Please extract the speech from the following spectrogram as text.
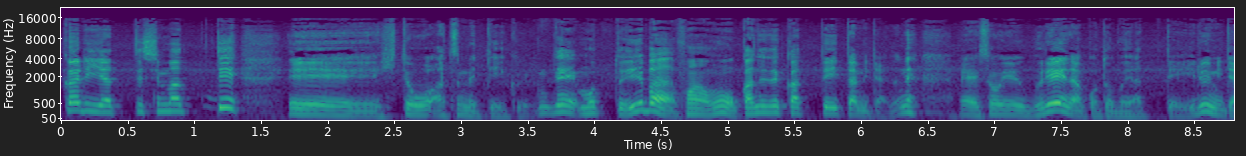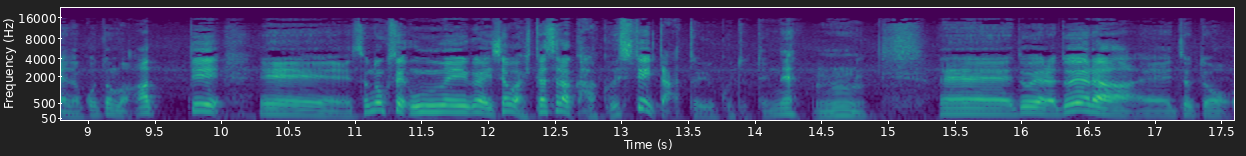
かりやってしまっ、えー、人を集めていくでもっと言えばファンをお金で買っていたみたいなね、えー、そういうグレーなこともやっているみたいなこともあって、えー、そのくせ運営会社はひたすら隠していたということでね。うんえー、どうやらどうやら、えー、ちょっと、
